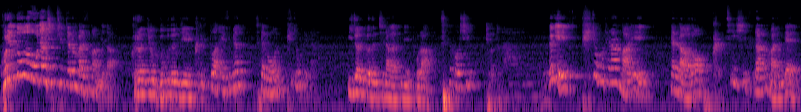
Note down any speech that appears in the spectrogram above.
고린도서 5장 17절은 말씀합니다. 그런즉 누구든지 그리스도 안에 있으면 새로운 피조물이라. 이전 것은 지나갔으니 보라 새 것이. 여기 피조물이라는 말이 헬라어로 크티시스라는 말인데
